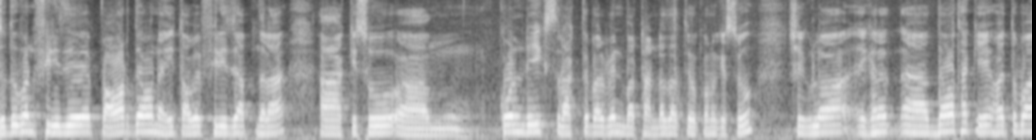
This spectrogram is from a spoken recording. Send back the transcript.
যদিওবান ফ্রিজে পাওয়ার দেওয়া নাই, তবে ফ্রিজে আপনারা কিছু কোল্ড ড্রিঙ্কস রাখতে পারবেন বা ঠান্ডা জাতীয় কোনো কিছু। সেগুলো এখানে দেওয়া থাকে। হয়তোবা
